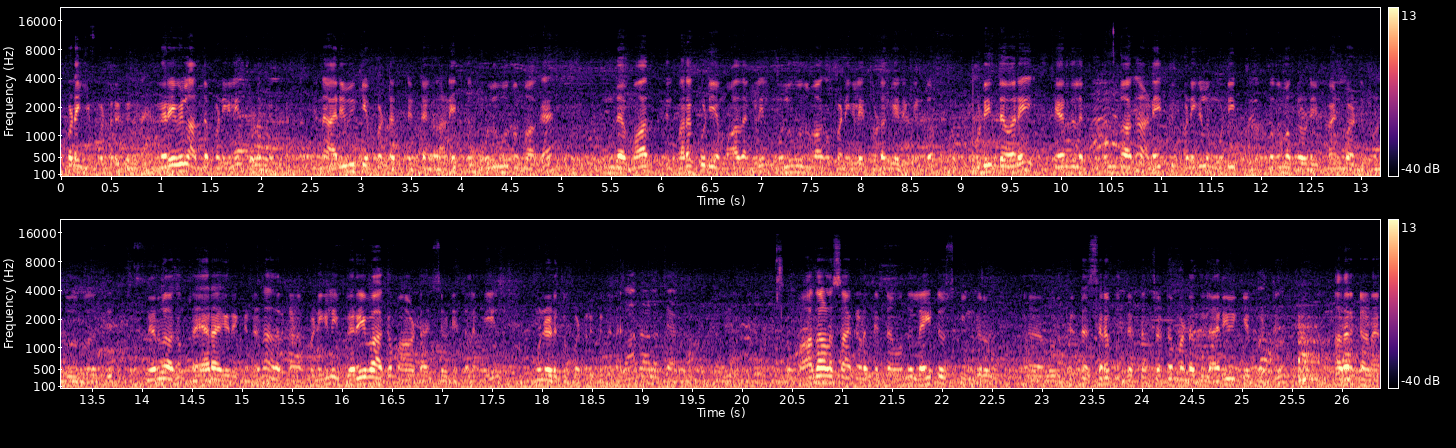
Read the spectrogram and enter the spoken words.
ஒப்படைக்கப்பட்டிருக்கின்றன. விரைவில் அந்த பணிகளையும் தொடங்குகின்றன என அறிவிக்கப்பட்ட திட்டங்கள் அனைத்தும் முழுவதுமாக இந்த மாதத்தில் வரக்கூடிய மாதங்களில் முழுவதுமாக பணிகளை தொடங்க இருக்கின்றோம். முடிந்தவரை தேர்தலுக்கு முன்பாக அனைத்து பணிகளும் முடித்து பொதுமக்களுடைய பயன்பாட்டு கொண்டு வருவதற்கு நிர்வாகம் தயாராக இருக்கின்றன. அதற்கான பணிகளை விரைவாக மாவட்ட ஆட்சியருடைய தலைமையில் முன்னெடுக்கப்பட்டிருக்கின்றன. பாதாள சாக்கடை திட்டம் வந்து லைட் ஹவுஸ்கிங்கிற ஒரு திட்ட சிறப்பு திட்டம் சட்டமன்றத்தில் அறிவிக்கப்பட்டு அதற்கான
